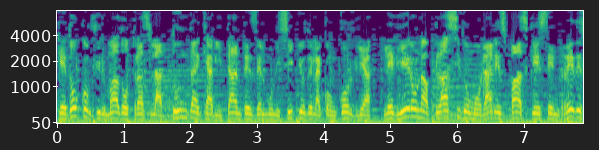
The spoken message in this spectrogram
quedó confirmado tras la tunda que habitantes del municipio de La Concordia le dieron a Plácido Morales Vázquez en redes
